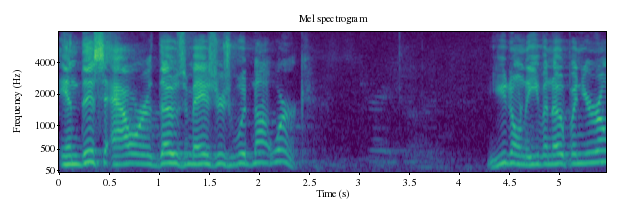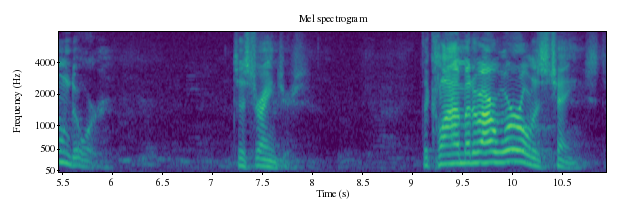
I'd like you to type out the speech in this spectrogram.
in this hour, those measures would not work. You don't even open your own door to strangers. The climate of our world has changed.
